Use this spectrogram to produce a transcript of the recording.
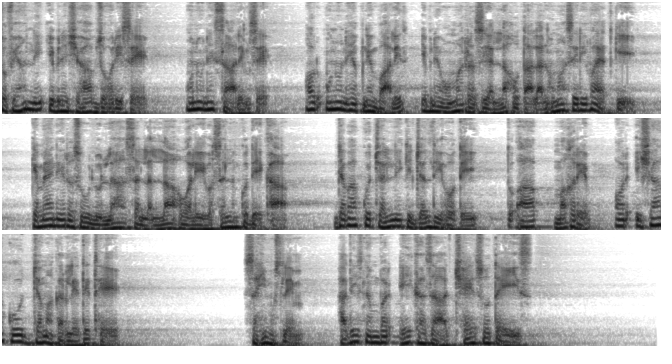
سفیان نے ابن شہاب زہری سے، انہوں نے سالم سے، اور انہوں نے اپنے والد ابن عمر رضی اللہ تعالیٰ نما سے روایت کی کہ میں نے رسول اللہ صلی اللہ علیہ وسلم کو دیکھا۔ جب آپ کو چلنے کی جلدی ہوتی تو آپ مغرب اور عشاء کو جمع کر لیتے تھے۔ صحیح مسلم، حدیث نمبر ایک ہزار چھ سو تیئیس۔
